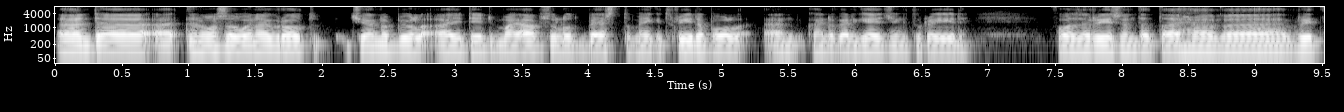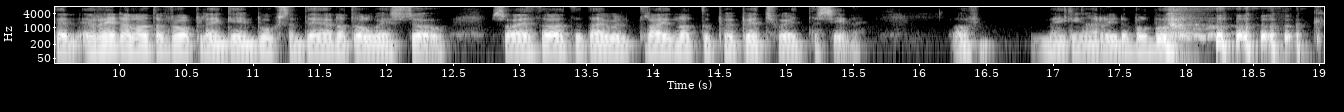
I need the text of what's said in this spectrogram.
And uh, uh and also when I wrote Chernobyl, I did my absolute best to make it readable and kind of engaging to read for the reason that I have uh, written read a lot of role playing game books and they are not always so. So I thought that I will try not to perpetuate the sin of making unreadable book,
